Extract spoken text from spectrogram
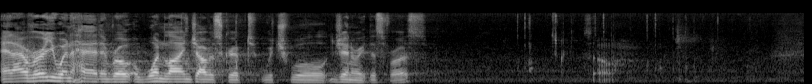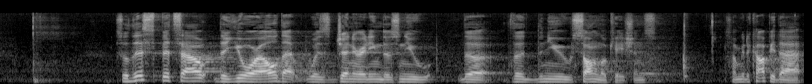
and I already went ahead and wrote a one line JavaScript which will generate this for us. So so this spits out the URL that was generating those new the, the, the new song locations. So I'm going to copy that.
